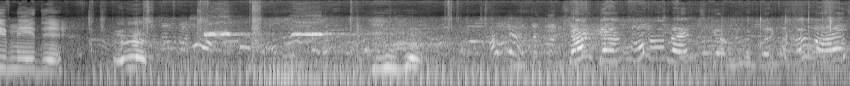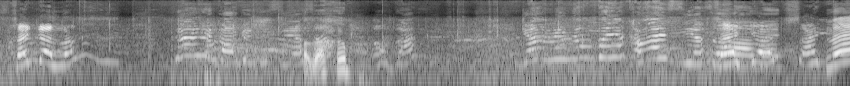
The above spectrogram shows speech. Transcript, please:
Yedi. Evet. Gel gel. Sen gel lan. Allah'ım. Gel benim bırakamaz istiyorsan. Sen gel. Sen Ne?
